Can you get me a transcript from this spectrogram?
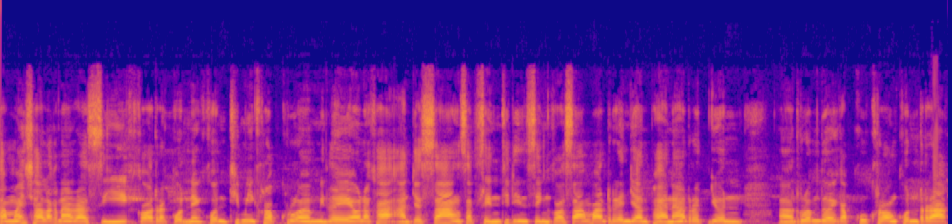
ทำให้ชาวลัคนาราศีกรกฎในคนที่มีครอบครัวมีแล้วนะคะ อาจจะสร้างทรัพย์สินที่ดินสิ่งก่อสร้างบ้านเรือนยานพาหนะรถยนต์ร่วมด้วยกับคู่ครองคนรัก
